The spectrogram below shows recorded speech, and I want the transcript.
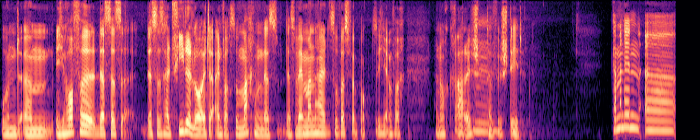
und ähm, ich hoffe, dass das, dass das halt viele Leute einfach so machen, dass, dass wenn man halt sowas verbockt, sich einfach dann auch gerade Mhm. dafür steht. Kann man denn äh,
